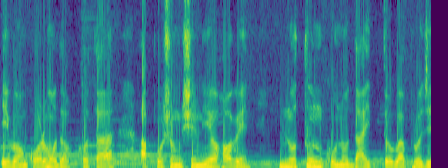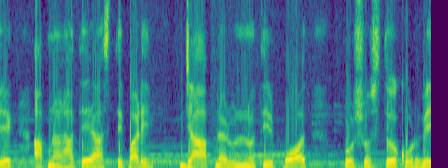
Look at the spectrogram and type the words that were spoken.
এবং কর্মদক্ষতা প্রশংসনীয় হবেন। নতুন কোনো দায়িত্ব বা প্রজেক্ট আপনার হাতে আসতে পারে, যা আপনার উন্নতির পথ প্রশস্ত করবে।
